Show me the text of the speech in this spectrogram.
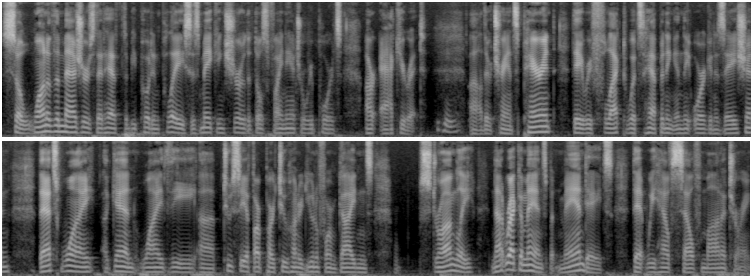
So, one of the measures that have to be put in place is making sure that those financial reports are accurate. Uh, they're transparent. They reflect what's happening in the organization. That's why, again, why the uh, 2 CFR Part 200 uniform guidance strongly not recommends but mandates that we have self monitoring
